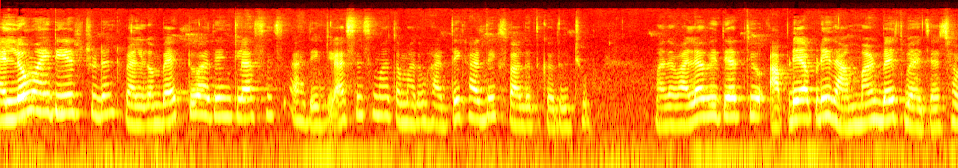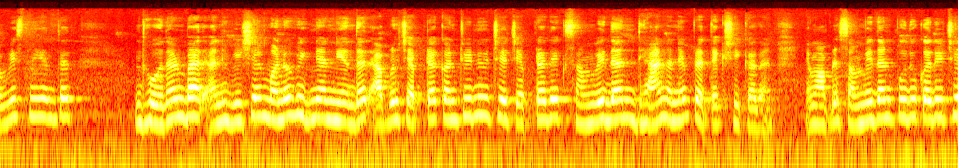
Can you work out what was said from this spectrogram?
Hello my dear student welcome back to Adin classes Adin ક્લાસીસમાં તમારું હાર્દિક હાર્દિક સ્વાગત કરું છું. મારા વાલા વિદ્યાર્થીઓ, આપણે આપણી રામબાણ બેચ બે હજાર છવ્વીસની અંદર, ધોરણ બાર અને વિષય મનોવિજ્ઞાનની અંદર આપણું ચેપ્ટર કન્ટિન્યુ છે. ચેપ્ટર એક, સંવેદન, ધ્યાન અને પ્રત્યક્ષીકરણ. એમાં આપણે સંવેદન પૂરું કર્યું છે.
